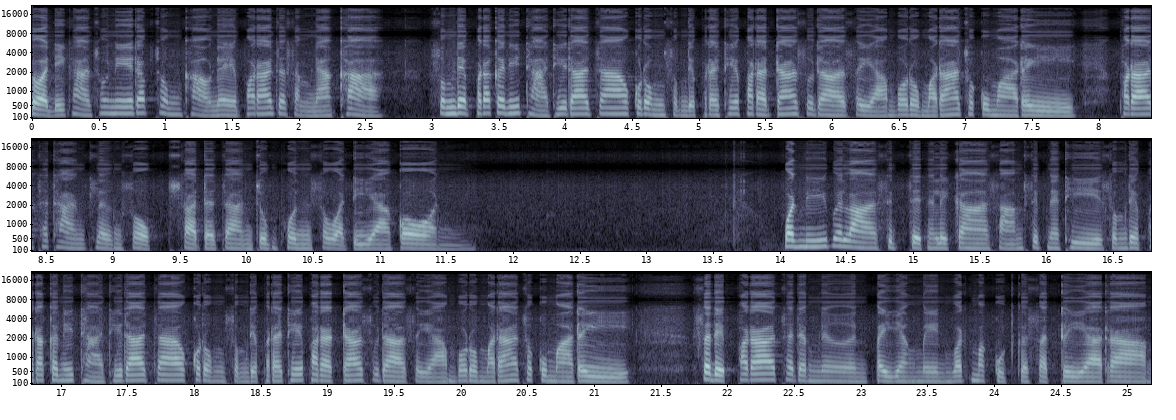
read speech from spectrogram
สวัสดีค่ะ ช่วงนี้รับชมข่าวในพระราชสำนักค่ะ สมเด็จพระนิษฐาธิราชเจ้ากรมสมเด็จพระเทพรัตนราชสุดาสยามบรมราชกุมารี พระราชทานเพลิงศพศาสตราจารย์จุมพลสวัสดิยากร วันนี้เวลา 17นาฬิกา30 นาทีสมเด็จพระนิษฐาธิราชเจ้ากรมสมเด็จพระเทพรัตนราชสุดาสยามบรมราชกุมารี เสด็จพระราชดำเนินไปยังเมนวัดมกุฏกษัตริยาราม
